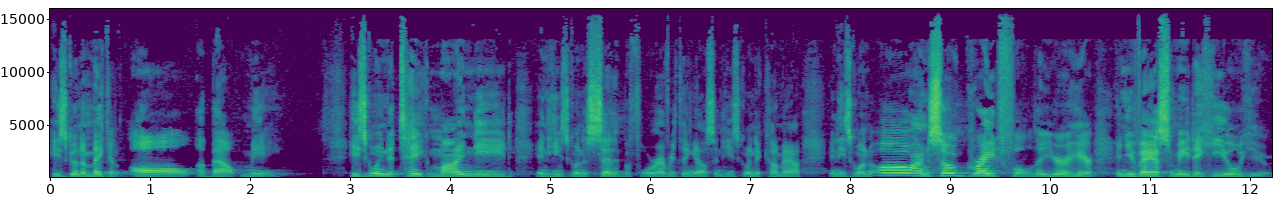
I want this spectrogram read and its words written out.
He's going to make it all about me. He's going to take my need and he's going to set it before everything else. And he's going to come out and he's going, Oh, I'm so grateful that you're here and you've asked me to heal you.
